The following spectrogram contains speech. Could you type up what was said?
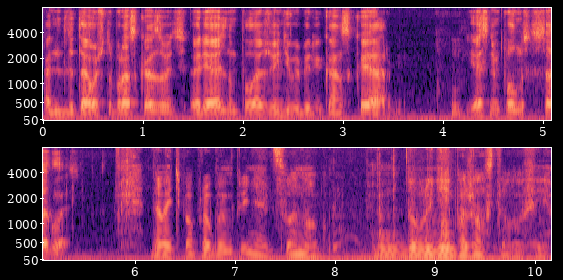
а не для того, чтобы рассказывать о реальном положении в американской армии. Я с ним полностью согласен. Давайте попробуем принять звонок. Добрый день, пожалуйста, в эфире.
